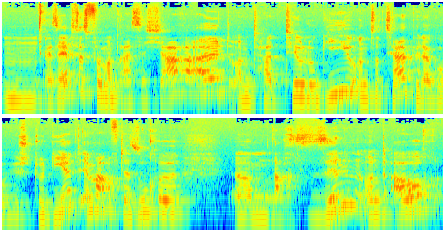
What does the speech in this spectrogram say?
Mm, er selbst ist 35 Jahre alt und hat Theologie und Sozialpädagogik studiert, immer auf der Suche ähm, nach Sinn und auch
